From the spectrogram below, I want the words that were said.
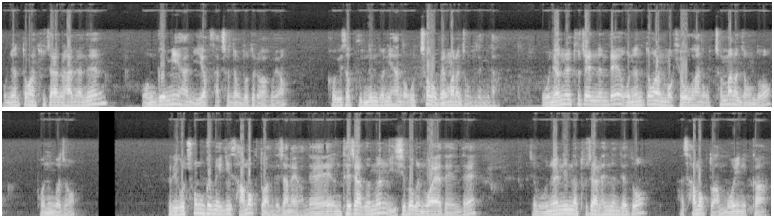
5년 동안 투자를 하면은 원금이 한 2억 4천 정도 들어가고요. 거기서 붙는 돈이 한 5,500만 원 정도 됩니다. 5년을 투자했는데 5년 동안 뭐 겨우 한 5천만 원 정도 버는 거죠. 그리고 총 금액이 3억도 안 되잖아요. 내 은퇴 자금은 20억을 모아야 되는데 지금 5년이나 투자를 했는데도 한 3억도 안 모이니까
